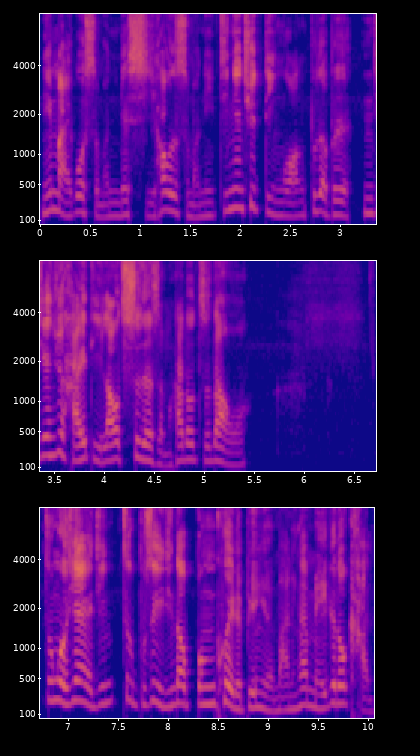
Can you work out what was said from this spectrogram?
你买过什么，你的喜好是什么，你今天去鼎王不是不是，你今天去海底捞吃的什么，他都知道哦。中国现在已经这个不是已经到崩溃的边缘吗？你看每一个都砍，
